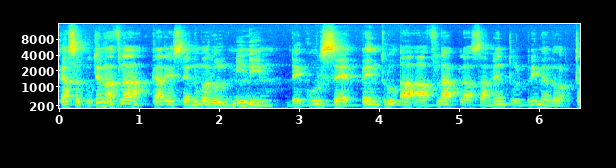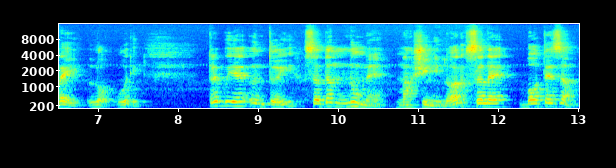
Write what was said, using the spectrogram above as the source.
Ca să putem afla care este numărul minim de curse pentru a afla clasamentul primelor trei locuri, trebuie întâi să dăm nume mașinilor, să le botezăm,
